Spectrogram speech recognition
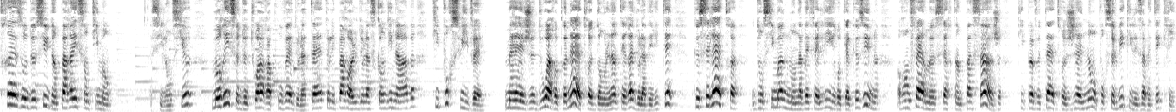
très au-dessus d'un pareil sentiment. Silencieux, Maurice de Thouars approuvait de la tête les paroles de la Scandinave qui poursuivait. Mais je dois reconnaître, dans l'intérêt de la vérité, que ces lettres, dont Simone m'en avait fait lire quelques-unes, renferment certains passages qui peuvent être gênants pour celui qui les avait écrits.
